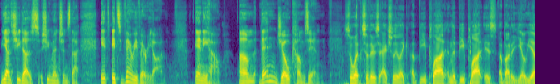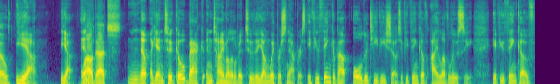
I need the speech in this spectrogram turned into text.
yeah, she does. She mentions that. It's it's very very odd. Anyhow, um, then Joe comes in. So what? So there's actually like a B plot, and the B plot is about a yo-yo. Yeah, yeah. And wow, that's Now, again, to go back in time a little bit to the young whippersnappers, if you think about older TV shows, if you think of I Love Lucy, if you think of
